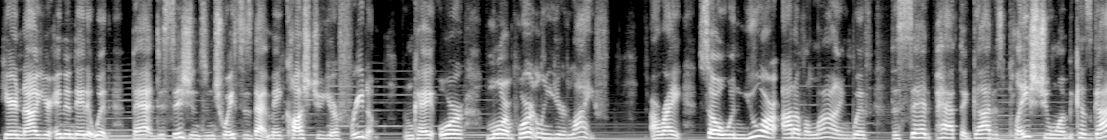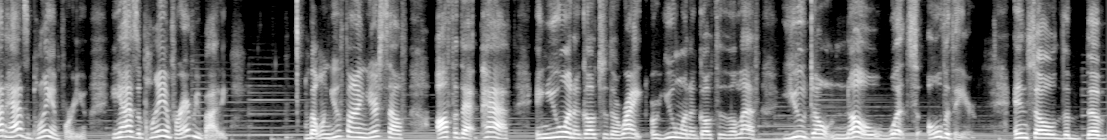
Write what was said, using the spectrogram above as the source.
here now you're inundated with bad decisions and choices that may cost you your freedom. Okay, or more importantly, your life. All right. So when you are out of line with the said path that God has placed you on, because God has a plan for you, He has a plan for everybody. But when you find yourself off of that path and you want to go to the right or you want to go to the left, you don't know what's over there. And so the the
